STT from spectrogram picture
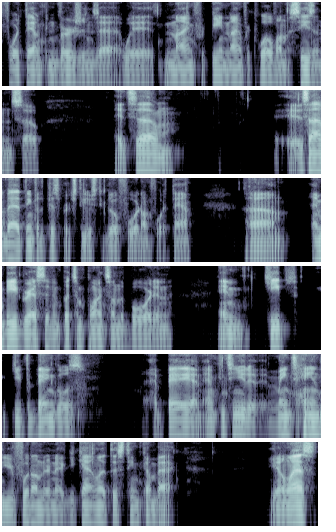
fourth down conversions at, with nine for being nine for 12 on the season. So it's, um, it's not a bad thing for the Pittsburgh Steelers to go for it on fourth down, um, and be aggressive and put some points on the board and and keep keep the Bengals at bay and, and continue to maintain your foot on their neck. You can't let this team come back. You know, last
